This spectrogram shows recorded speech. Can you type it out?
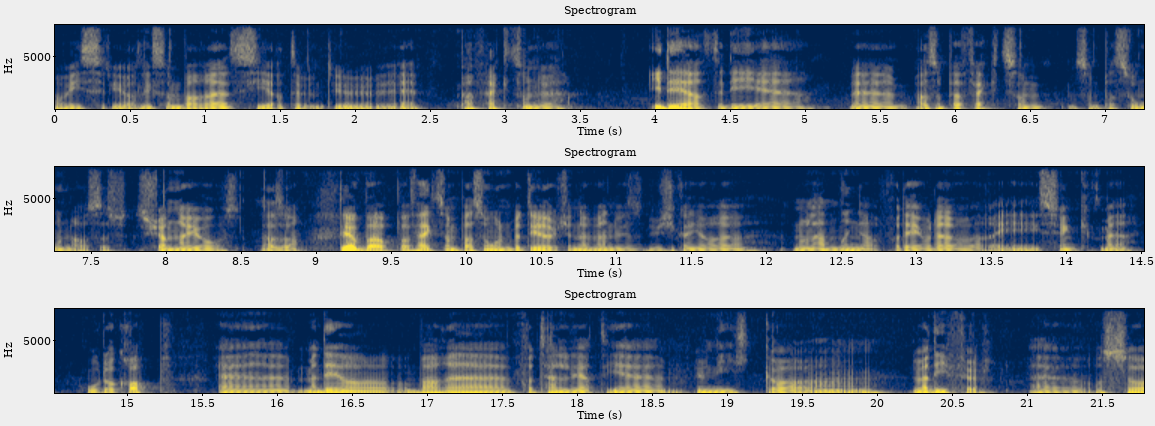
og vise dem, og liksom bare si at du, du er perfekt som du er. I det at de er Eh, altså perfekt som, som og så skjønner jo altså, Det å være perfekt som person betyr jo ikke nødvendigvis at du ikke kan gjøre noen endringer, for det er jo det å være i synk med hode og kropp. Uh, men det å bare fortelle dem at de er unike og verdifulle, uh, og så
